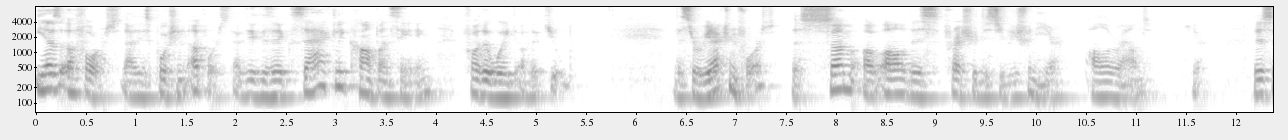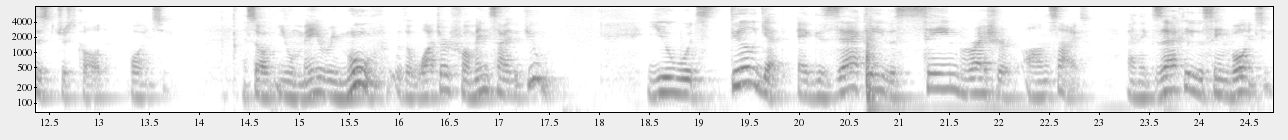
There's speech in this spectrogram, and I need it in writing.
is a force that is pushing upwards, that is exactly compensating for the weight of the cube. This reaction force, the sum of all this pressure distribution here, all around here, this is just called buoyancy. And so you may remove the water from inside the cube. You would still get exactly the same pressure on the sides and exactly the same buoyancy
